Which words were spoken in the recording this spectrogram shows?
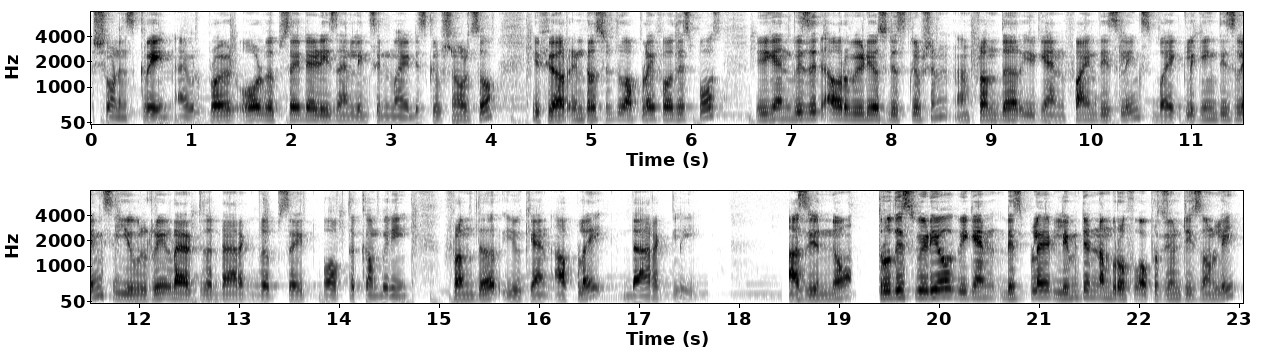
shown in screen. I will provide all website IDs and links in my description also. If you are interested to apply for this post, you can visit our video's description and from there you can find these links. By clicking these links, you will redirect to the direct website of the company. From there, you can apply directly. As you know, through this video, we can display limited number of opportunities only.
